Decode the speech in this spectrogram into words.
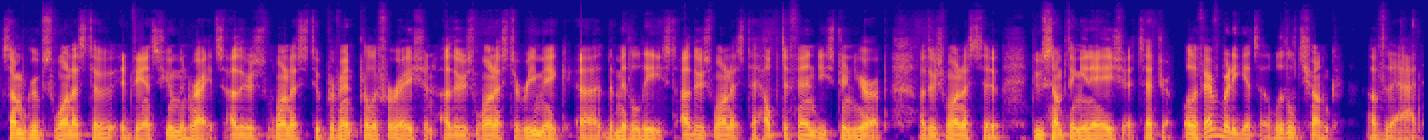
Some groups want us to advance human rights, others want us to prevent proliferation, others want us to remake uh, the Middle East, others want us to help defend Eastern Europe, others want us to do something in Asia, etc. Well, if everybody gets a little chunk of that,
